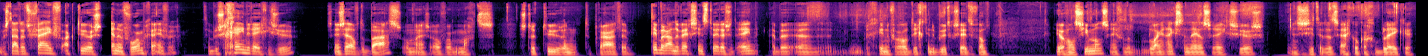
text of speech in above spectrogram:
bestaat uit vijf acteurs en een vormgever. Ze hebben dus geen regisseur. Ze zijn zelf de baas, om maar eens over machtsstructuren te praten. Timmer aan de weg sinds 2001 hebben uh, het begin vooral dicht in de buurt gezeten van Johan Simons, een van de belangrijkste Nederlandse regisseurs. En ze zitten, dat is eigenlijk ook al gebleken,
